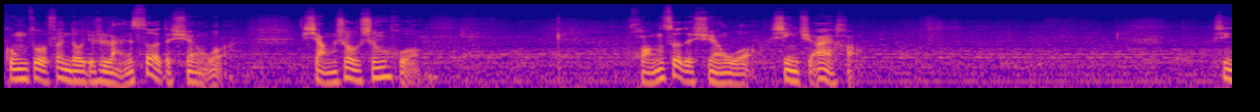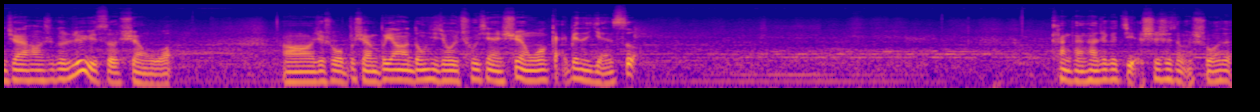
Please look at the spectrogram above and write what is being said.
工作奋斗就是蓝色的漩涡，享受生活，黄色的漩涡，兴趣爱好。兴趣爱好是个绿色漩涡，然后就是我不选不一样的东西，就会出现漩涡改变的颜色。看看它这个解释是怎么说的。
